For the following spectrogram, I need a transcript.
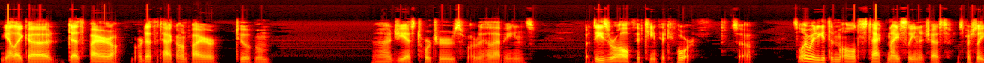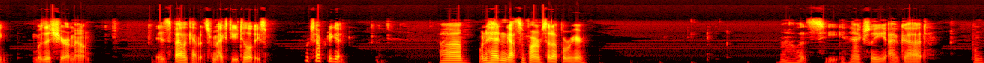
yeah, like uh, Death Fire or Death Attack on Fire, two of them. Uh, GS Tortures, whatever the hell that means. But these are all 1554. So, it's the only way to get them all to stack nicely in a chest, especially with this sheer amount, is file cabinets from XD Utilities. Works out pretty good. Uh, went ahead and got some farms set up over here. Well, let's see. Actually, I've got... Go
